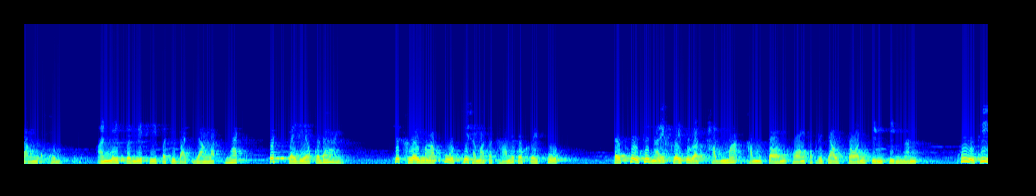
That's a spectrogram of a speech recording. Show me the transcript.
สังคม อันนี้เป็นวิธีปฏิบัติอย่างลัดลัดอึดใจเดียวก็ได้ ที่เคยมาพูดที่ธรรมสถานนี่ก็เคยพูด แต่พูดที่ไหนเคยพูดว่าธรรมะคำสอนของพระพุทธเจ้าสอนจริง ๆ นั้น ผู้ที่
